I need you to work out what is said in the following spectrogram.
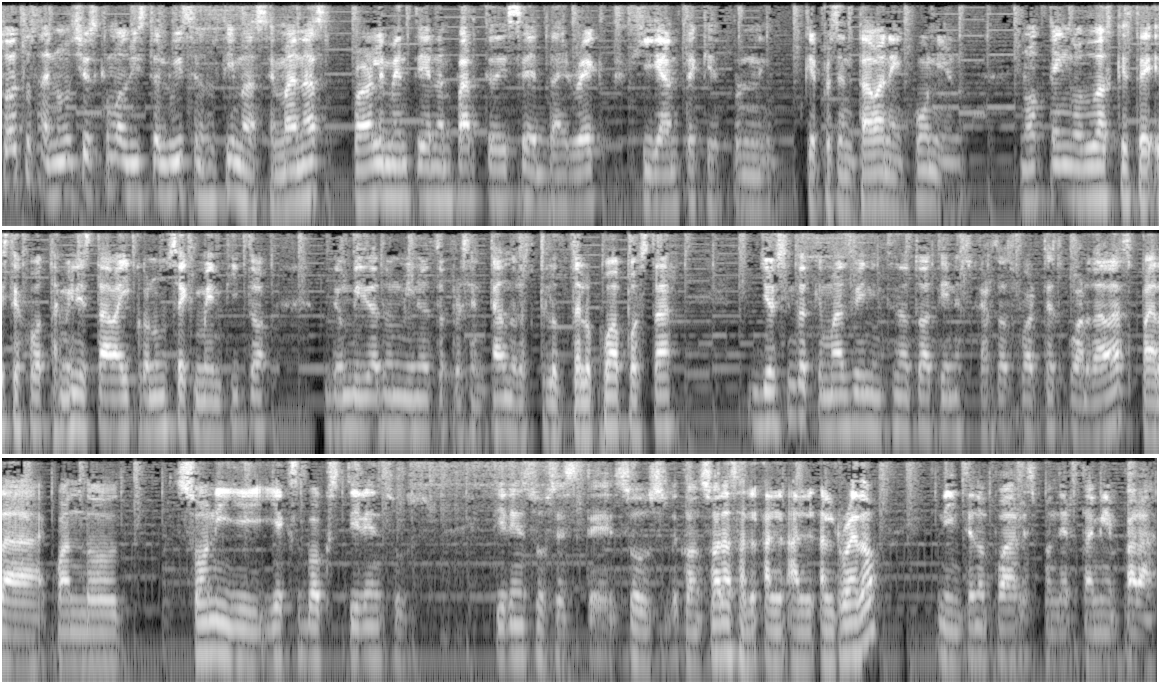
todos estos anuncios que hemos visto Luis en las últimas semanas probablemente eran parte de ese direct gigante que, que presentaban en junio. ¿no? tengo dudas que este, este juego también estaba ahí con un segmentito de un video de un minuto presentándolo, te lo, te lo puedo apostar yo siento que más bien Nintendo todavía tiene sus cartas fuertes guardadas para cuando Sony y, Xbox tiren sus tienen sus este sus consolas al, al, al, ruedo, Nintendo pueda responder también para,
